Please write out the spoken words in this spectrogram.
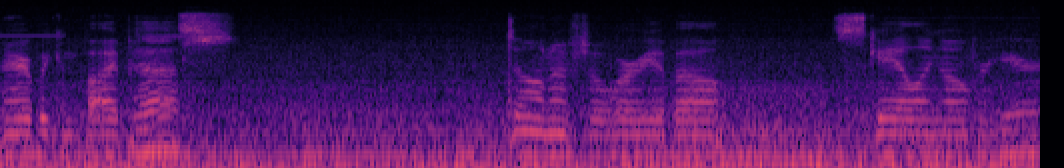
There we can bypass. Don't have to worry about scaling over here.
